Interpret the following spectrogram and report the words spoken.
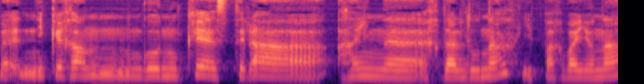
Be, nik erran nuke ez dira hain erdalduna, ipar baiona.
